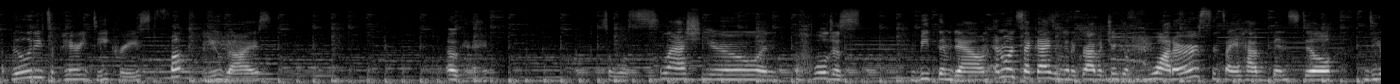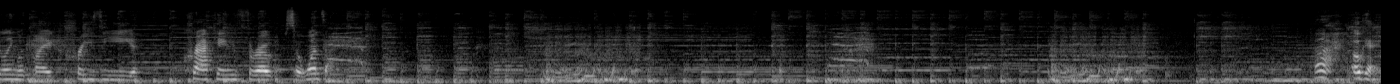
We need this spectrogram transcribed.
Ability to parry decreased. Fuck you guys. Okay. So we'll slash you and we'll just beat them down. And one sec, guys, I'm to grab a drink of water since I have been still dealing with my crazy cracking throat. So one sec. Ah, okay.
